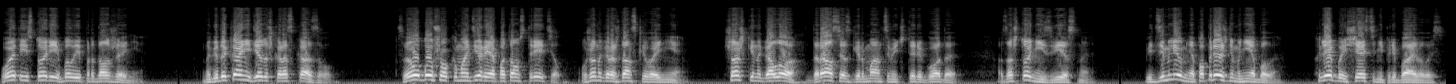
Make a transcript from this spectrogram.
У этой истории было и продолжение. На Гадыкане дедушка рассказывал. Своего бывшего командира я потом встретил, уже на гражданской войне. Шашки наголо, дрался с германцами 4 года. А за что неизвестно. Ведь земли у меня по-прежнему не было. Хлеба и счастья не прибавилось.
